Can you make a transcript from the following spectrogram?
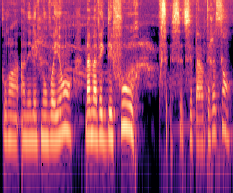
pour un, élève non-voyant, même avec des fours, c'est pas intéressant.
